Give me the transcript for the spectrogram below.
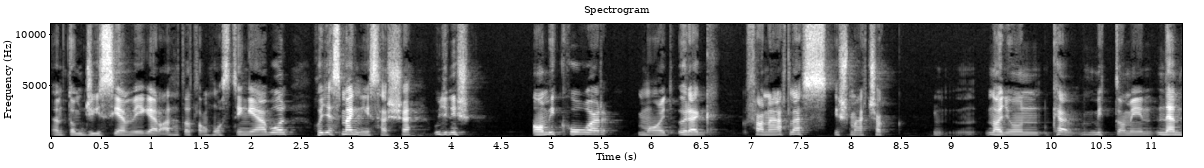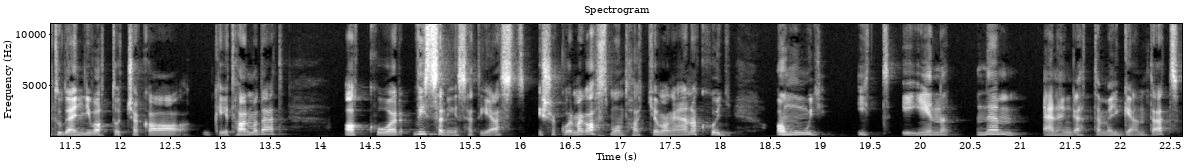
nem tudom, GCM vége láthatatlan hostingjából, hogy ezt megnézhesse, ugyanis amikor majd öreg fanárt lesz, és már csak nagyon, mit tudom én, nem tud ennyi wattot, csak a kétharmadát, akkor visszanézheti ezt, és akkor meg azt mondhatja magának, hogy amúgy itt én nem elengedtem egy gentet,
